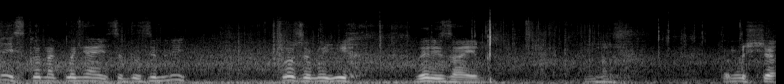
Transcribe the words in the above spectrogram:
низько наклоняються до землі, теж ми їх вирізаємо. Тому що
